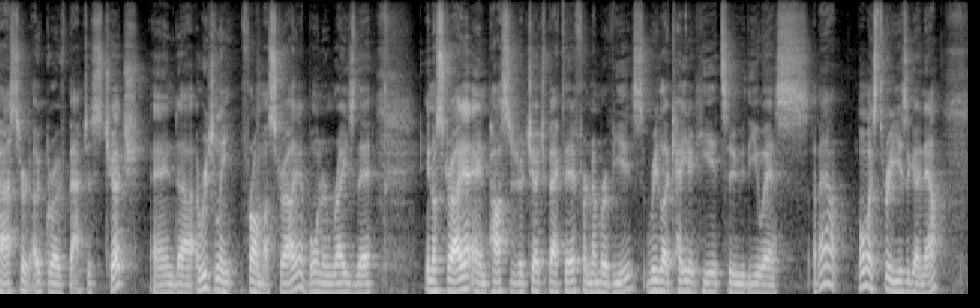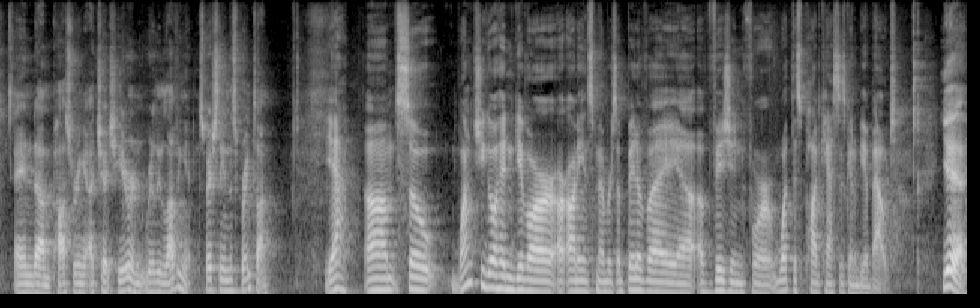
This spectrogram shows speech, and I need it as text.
pastor at Oak Grove Baptist Church, and uh, originally from Australia, born and raised there in Australia, and pastored a church back there for a number of years. Relocated here to the US about almost three years ago now, and um, pastoring a church here and really loving it, especially in the springtime. Yeah. Um, so why don't you go ahead and give our, our audience members a bit of a, uh, a vision for what this podcast is going to be about? Yeah.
